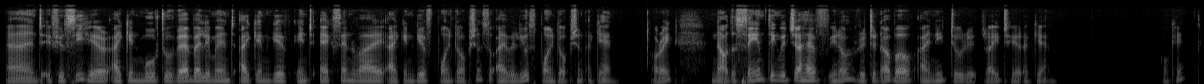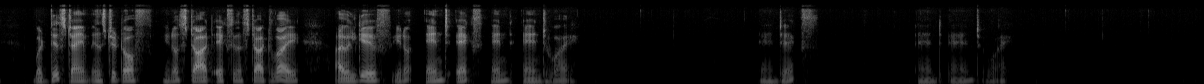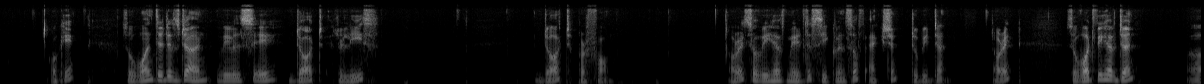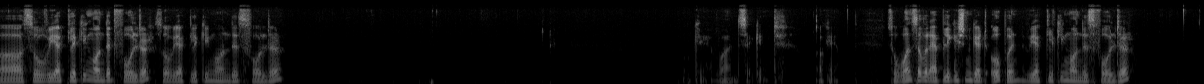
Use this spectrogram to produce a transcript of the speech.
And if you see here, I can move to web element, I can give int x and y, I can give point option. So I will use point option again. All right. Now the same thing which I have, you know, written above, I need to write here again. Okay. But this time, instead of, you know, start x and start y, I will give, you know, end x and end y. End x and end y. Okay, so once it is done, we will say dot release dot perform. All right, so we have made the sequence of action to be done. All right, so what we have done, uh, so we are clicking on that folder. So we are clicking on this folder okay one second. Okay. So once our application get open we are clicking on this folder.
